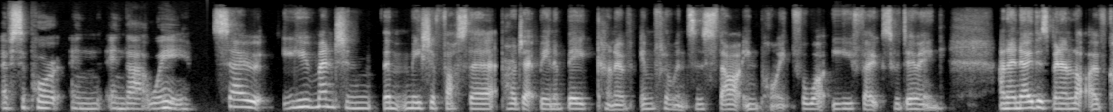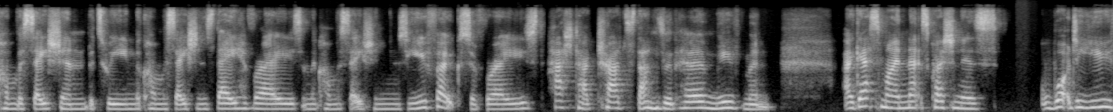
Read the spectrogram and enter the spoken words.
of support in in that way so you mentioned the Misha Foster project being a big kind of influence and starting point for what you folks were doing. And I know there's been a lot of conversation between the conversations they have raised and the conversations you folks have raised. Hashtag trad stands with her movement. I guess my next question is what do you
